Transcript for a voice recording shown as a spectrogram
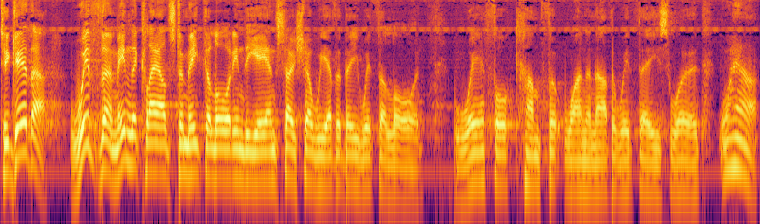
together with them in the clouds to meet the Lord in the air, and so shall we ever be with the Lord. Wherefore comfort one another with these words. Wow,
